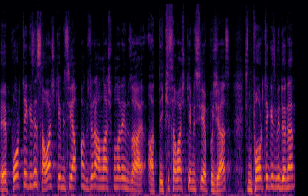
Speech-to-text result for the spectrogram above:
e, Portekiz'e savaş gemisi yapmak üzere anlaşmalara imza attı. İki savaş gemisi yapacağız. Şimdi Portekiz bir dönem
